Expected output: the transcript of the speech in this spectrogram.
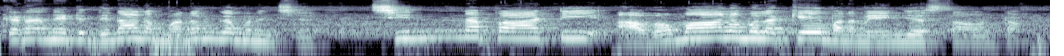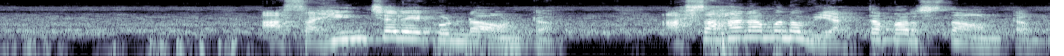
ఇక్కడ నేటి దినాన మనం గమనించిన చిన్నపాటి అవమానములకే మనం ఏం చేస్తూ ఉంటాం? అసహించలేకుండా ఉంటాం. అసహనమును వ్యక్తపరుస్తూ ఉంటాం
